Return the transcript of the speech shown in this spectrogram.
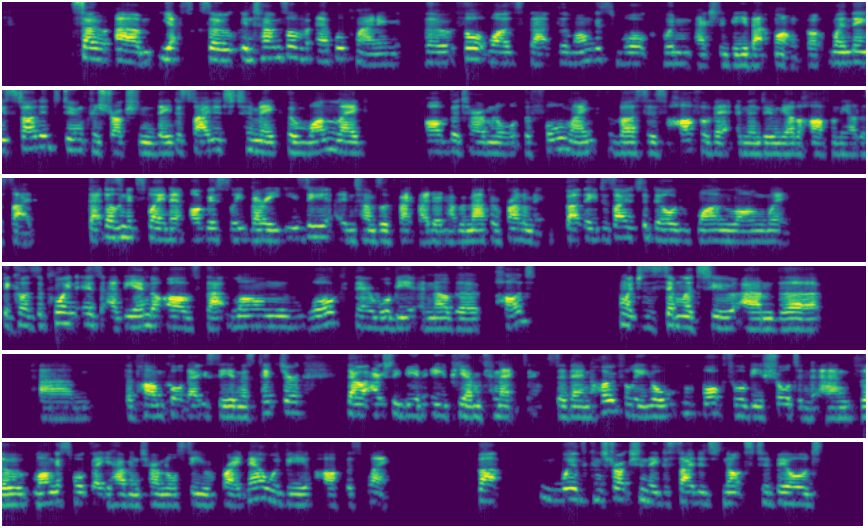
So um, yes, so in terms of airport planning, the thought was that the longest walk wouldn't actually be that long. But when they started doing construction, they decided to make the one leg of the terminal the full length versus half of it and then doing the other half on the other side. That doesn't explain it, obviously, very easy in terms of the fact that I don't have a map in front of me, but they decided to build one long wing because the point is at the end of that long walk, there will be another pod, which is similar to um, the, um, the palm court that you see in this picture. There will actually be an APM connecting. So then hopefully your walks will be shortened and the longest walk that you have in Terminal C right now would be half this length. But with construction, they decided not to build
